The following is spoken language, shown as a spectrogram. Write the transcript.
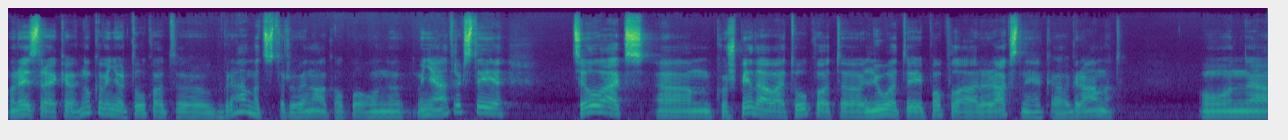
Un reģistrēja, ka, nu, ka viņi var tulkot uh, grāmatas, tur vienalga kaut ko. Uh, viņa atrakstīja cilvēks, um, kurš piedāvāja tulkot uh, ļoti populāru rakstnieka grāmatu. Un uh,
